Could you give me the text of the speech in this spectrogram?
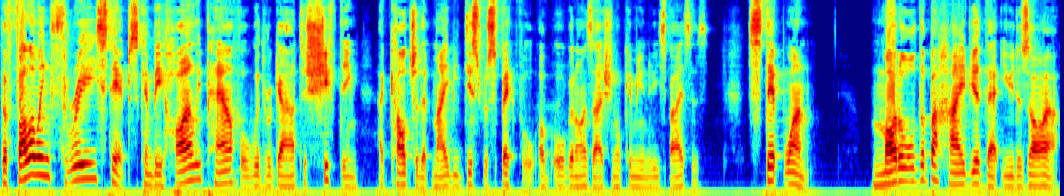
The following three steps can be highly powerful with regard to shifting a culture that may be disrespectful of organisational community spaces. Step 1. Model the behaviour that you desire.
